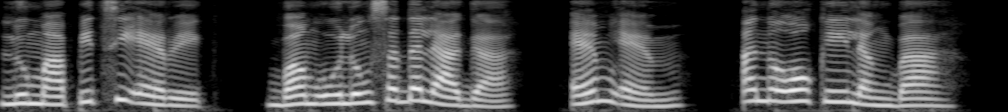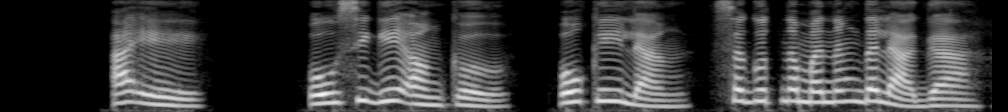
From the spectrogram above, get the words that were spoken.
Lumapit si Eric, bamulong sa dalaga, MM, ano okay lang ba? Eh. Oh sige uncle, okay lang, sagot naman ng dalaga.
